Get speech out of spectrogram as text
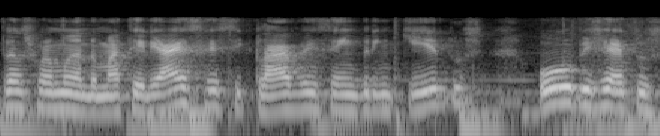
transformando materiais recicláveis em brinquedos ou objetos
